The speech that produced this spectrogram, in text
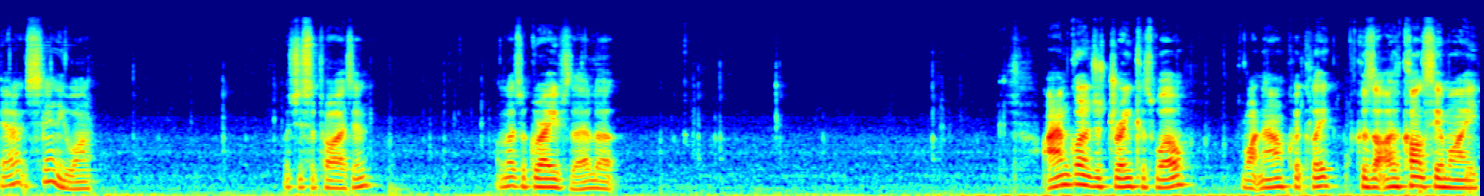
Yeah, I don't see anyone, which is surprising. And loads of graves there. Look. I am going to just drink as well, right now, quickly, because I can't see my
